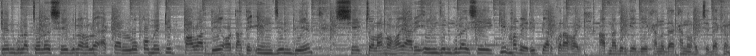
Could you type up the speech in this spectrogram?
ট্রেনগুলো চলে, সেইগুলো হলো একটা লোকোমেটিভ পাওয়ার দিয়ে, অর্থাৎ ইঞ্জিন দিয়ে সেই চলানো হয়। আর ইঞ্জিনগুলাই সেই কীভাবে রিপেয়ার করা হয়, আপনাদেরকে দেখানো দেখানো হচ্ছে। দেখেন,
